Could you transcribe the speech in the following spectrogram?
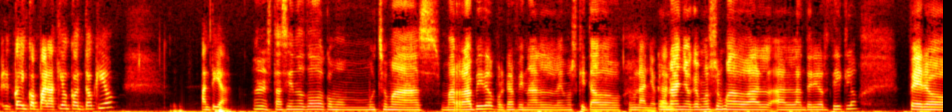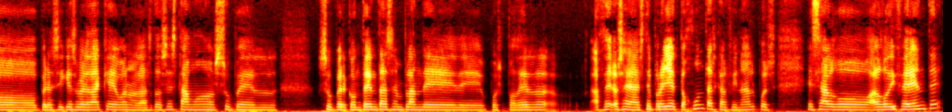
en comparación con Tokio, Antía. Bueno, está siendo todo como mucho más, más rápido porque al final hemos quitado Un año, un año que hemos sumado al, al anterior ciclo. Pero, pero sí que es verdad que bueno, las dos estamos súper súper contentas en plan de, de, pues poder hacer, o sea, este proyecto juntas, que al final pues es algo, algo diferente.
